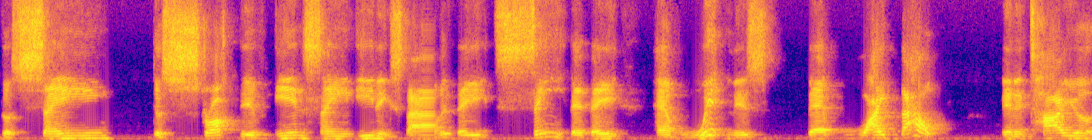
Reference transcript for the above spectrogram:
the same destructive, insane eating style that they seen that they have witnessed that wiped out an entire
